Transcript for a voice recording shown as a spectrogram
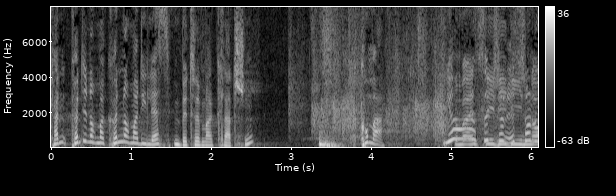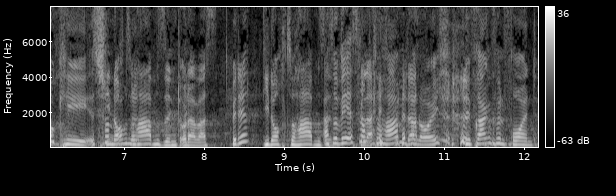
kann, könnt ihr noch mal, können noch mal die Lesben bitte mal klatschen? Guck mal. Ja, meinst ist die, schon, die, die ist schon noch, okay. Ist schon die noch zu eine- haben sind, oder was? Bitte? Die noch zu haben sind. Also wer ist noch Vielleicht zu haben das- von euch? Wir fragen für einen Freund.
